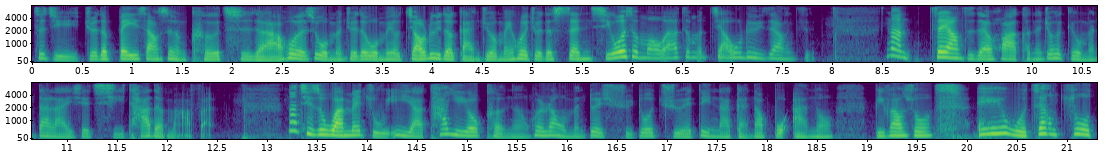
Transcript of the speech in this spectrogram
自己觉得悲伤是很可耻的啊，或者是我们觉得我们有焦虑的感觉，我们也会觉得生气。为什么我要这么焦虑？这样子，那这样子的话，可能就会给我们带来一些其他的麻烦。那其实完美主义啊，它也有可能会让我们对许多决定来感到不安哦。比方说，诶，我这样做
